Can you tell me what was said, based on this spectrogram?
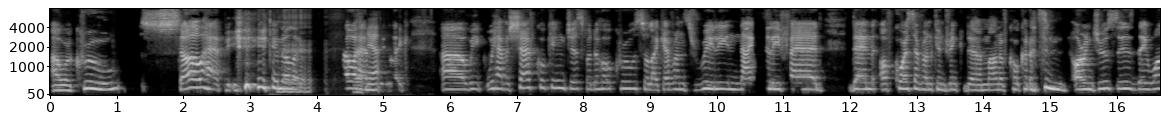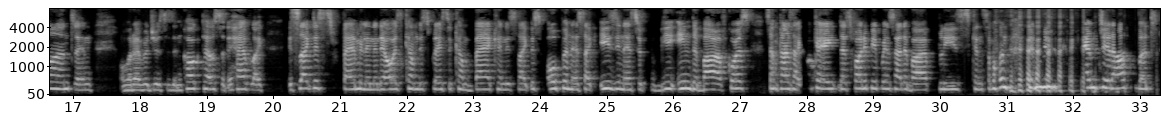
our crew so happy, you know, like so happy. Yeah. Like uh, we we have a chef cooking just for the whole crew, so like everyone's really nicely fed. Then of course everyone can drink the amount of coconuts and orange juices they want, and whatever juices and cocktails. So they have like it's like this family, and they always come this place to come back, and it's like this openness, like easiness to be in the bar. Of course, sometimes like okay, there's 40 people inside the bar. Please, can someone can we empty it out? But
